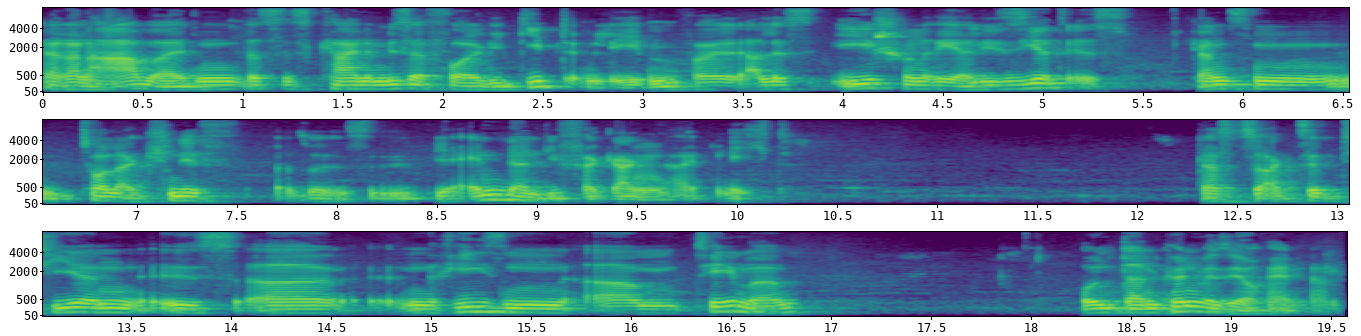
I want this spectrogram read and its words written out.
daran arbeiten, dass es keine Misserfolge gibt im Leben, weil alles eh schon realisiert ist. Ganz ein toller Kniff. Also es, wir ändern die Vergangenheit nicht. Das zu akzeptieren ist äh, ein Riesenthema ähm, und dann können wir sie auch ändern.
